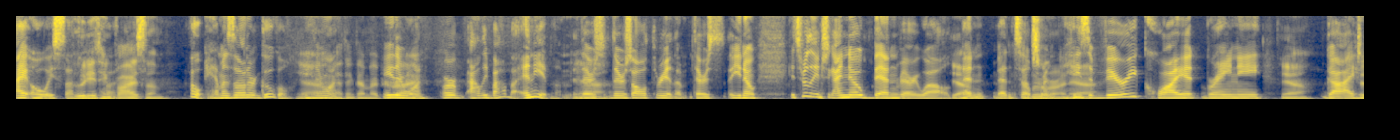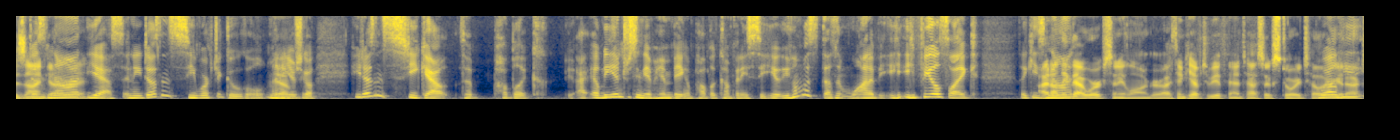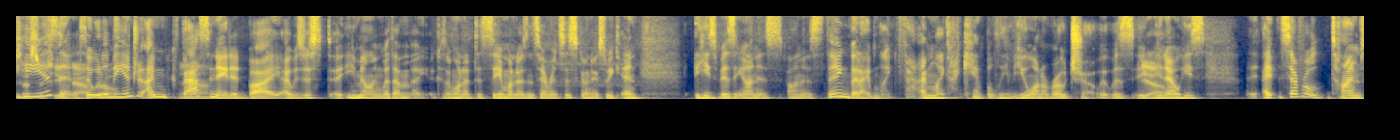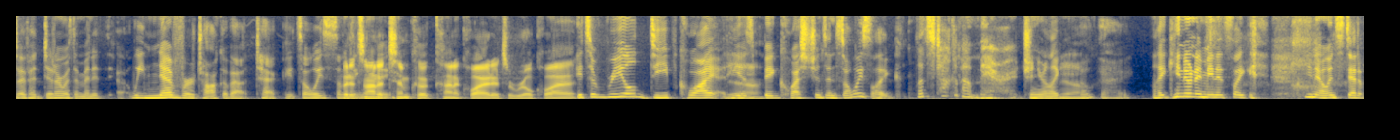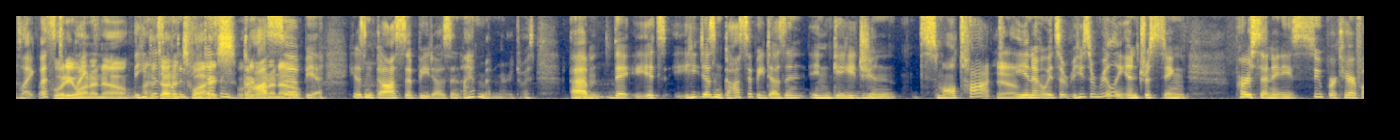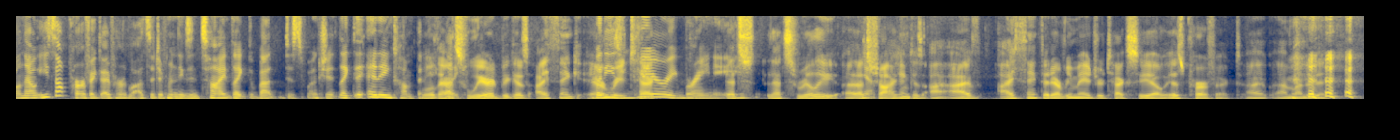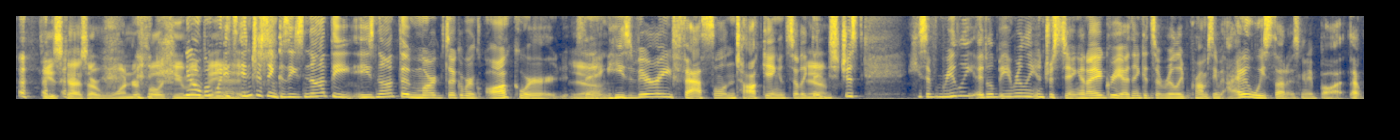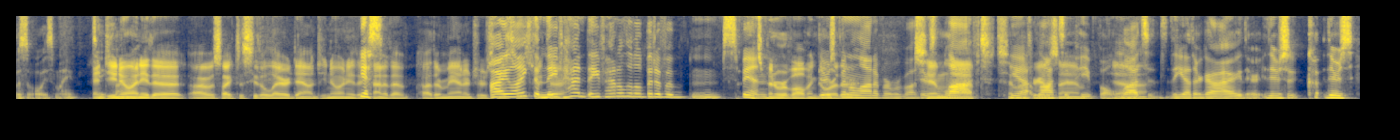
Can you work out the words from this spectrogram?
I always thought. who do you think bought. buys them? Oh, Amazon or Google, Yeah, either one. I think that might be either right. one, or Alibaba, any of them. There's Yeah. there's all three of them. There's you know, it's really interesting. I know Ben very well. Yeah. Ben Ben Silbermann. Silbermann, He's a very quiet, brainy Yeah. guy who Design does guy, not right? yes and he doesn't he worked at google many years ago he doesn't seek out the public it'll be interesting of him being a public company ceo he almost doesn't want to be he feels like like he's I don't not think that works any longer. I think you have to be a fantastic storyteller well to get he, access he to isn't so it'll be interesting i'm fascinated by i was just uh, emailing with him because i wanted to see him when i was in san francisco next week and he's busy on his on his thing but i'm like i'm like i can't believe you on a road show it was Yeah. you know he's I, several times I've had dinner with him, and it, we never talk about tech. It's always something. But it's not a. Tim Cook kind of quiet. It's a real quiet. It's a real deep quiet. He has big questions, and it's always like, "Let's talk about marriage," and you're like, Yeah. "Okay." Like you know what I mean? It's like, you know, instead of like, let's. What do you like, wanna know? He I've doesn't done it wanna- twice. He doesn't What do you wanna know? gossip. Yeah, he doesn't gossip. He doesn't. I haven't been married twice. Um, they, it's he doesn't gossip. He doesn't engage in small talk. Yeah. You know, it's a he's a really interesting person and he's super careful. Now he's not perfect. I've heard lots of different things inside, like about dysfunction, like any company. well, that's like, weird because I think every But he's tech very brainy. That's that's really uh, that's Yeah. shocking because I I've I think that every major tech CEO is perfect. I, I'm under the, these guys are wonderful human No, but beings. what it's interesting because he's not the he's not the Mark Zuckerberg awkward Yeah. thing. He's very facile and talking and stuff like Yeah. that. It's just he's a really it'll be really interesting. And I agree. I think it's a really promising. I always thought I was going to be bought. That was always my. And do you know it. any of the? I always like to see the layer down. Do you know any of the Yes. kind of the other managers? I the like them. They've there? had they've had a little bit of a mm, spin. It's been a revolving door There's been a lot of a revolving. There's Tim a lot. left. Tim, yeah, lots of people. Yeah. Lots. Of, the other guy. There, there's a there's.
